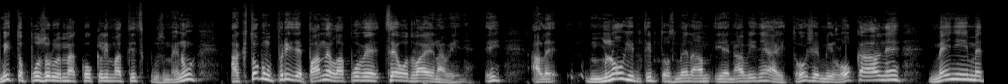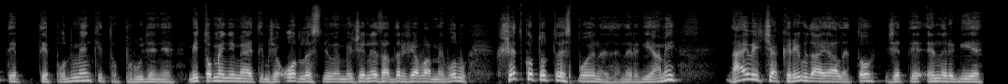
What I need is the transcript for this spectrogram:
My to pozorujeme ako klimatickú zmenu a k tomu príde panel a povie, CO2 je na vine. Ale mnohým týmto zmenám je na vine aj to, že my lokálne meníme tie, tie podmienky, to prúdenie. My to meníme aj tým, že odlesňujeme, že nezadržiavame vodu. Všetko toto je spojené s energiami. Najväčšia krivda je ale to, že tie energie,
